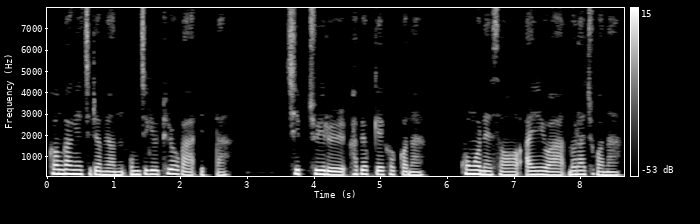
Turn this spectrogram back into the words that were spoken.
건강해지려면 움직일 필요가 있다. 집 주위를 가볍게 걷거나 공원에서 아이와 놀아주거나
